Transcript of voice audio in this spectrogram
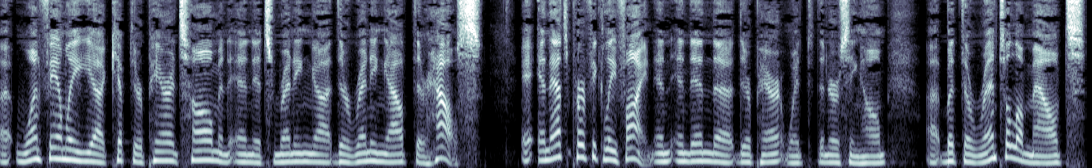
Uh, one family uh, kept their parents home, and, and it's renting. Uh, they're renting out their house, and, and that's perfectly fine. And and then the, their parent went to the nursing home, uh, but the rental amount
